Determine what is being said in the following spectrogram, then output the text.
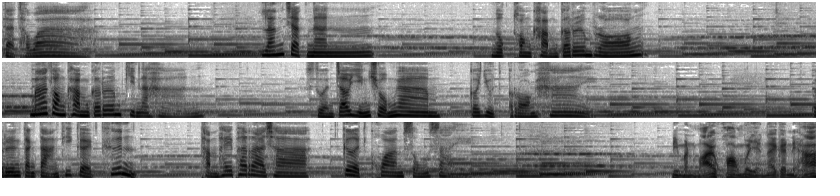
แต่ทว่า หลังจากนั้น นกทองคำก็เริ่มร้อง ม้าทองคำก็เริ่มกินอาหาร ส่วนเจ้าหญิงโฉมงามก็หยุดร้องไห้ เรื่องต่างๆที่เกิดขึ้นทำให้พระราชาเกิดความสงสัย นี่มันหมายความว่าอย่างไงกันเนี่ยฮะ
